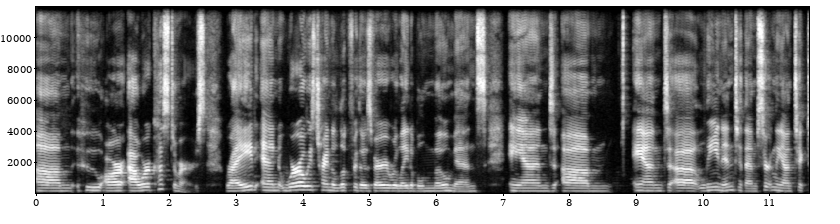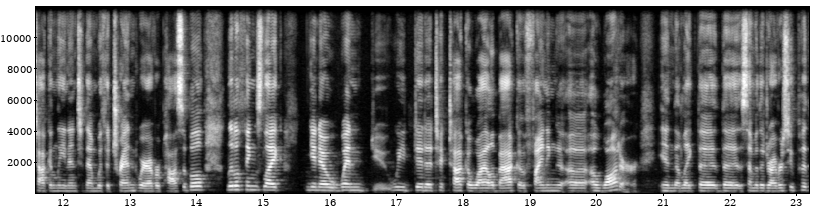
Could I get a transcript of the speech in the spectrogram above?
um, who are our customers, right? And we're always trying to look for those very relatable moments and um, and uh, lean into them. Certainly on TikTok and lean into them with a trend wherever possible. Little things like you know, when we did a TikTok a while back of finding a, a, water in the like the the some of the drivers who put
